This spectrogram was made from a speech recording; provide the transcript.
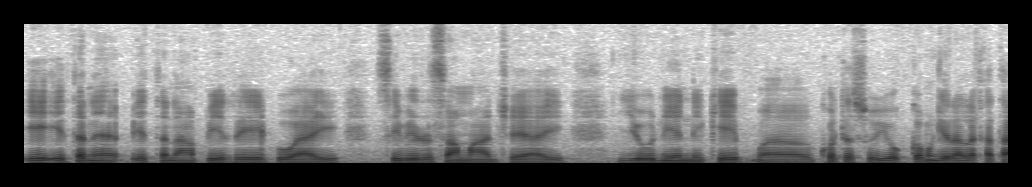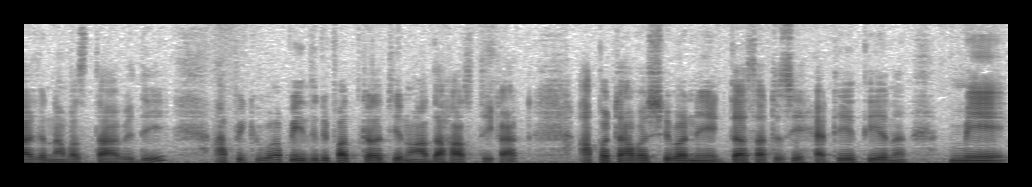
ඒ එතන එතන අපි රේගුවයි සිවිල් සමාජයයි යුනියන් එකේ කොටසුයි ඔක්කොම ගෙනල්ලා කතා කරන අවස්ථාවේදී අපි කිව්වා අපි ඉදිරිපත් කරලා තියෙන අදහස් ටිකක් අපට අවශ්‍ය වන්නේ 1860 තියෙන මේ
